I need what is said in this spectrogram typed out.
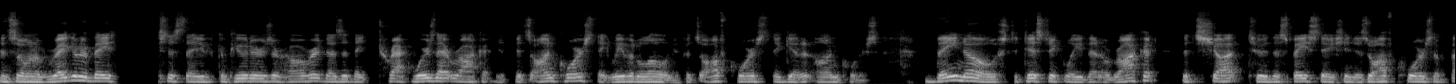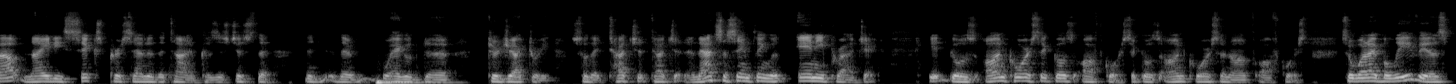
And so on a regular basis, they have computers or however it does it, they track where's that rocket. If it's on course, they leave it alone. If it's off course, they get it on course. They know statistically that a rocket that's shot to the space station is off course about 96% of the time because it's just the the, the waggled uh, trajectory. So they touch it, touch it. And that's the same thing with any project. It goes on course, it goes off course, it goes on course and off, off course. So what I believe is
